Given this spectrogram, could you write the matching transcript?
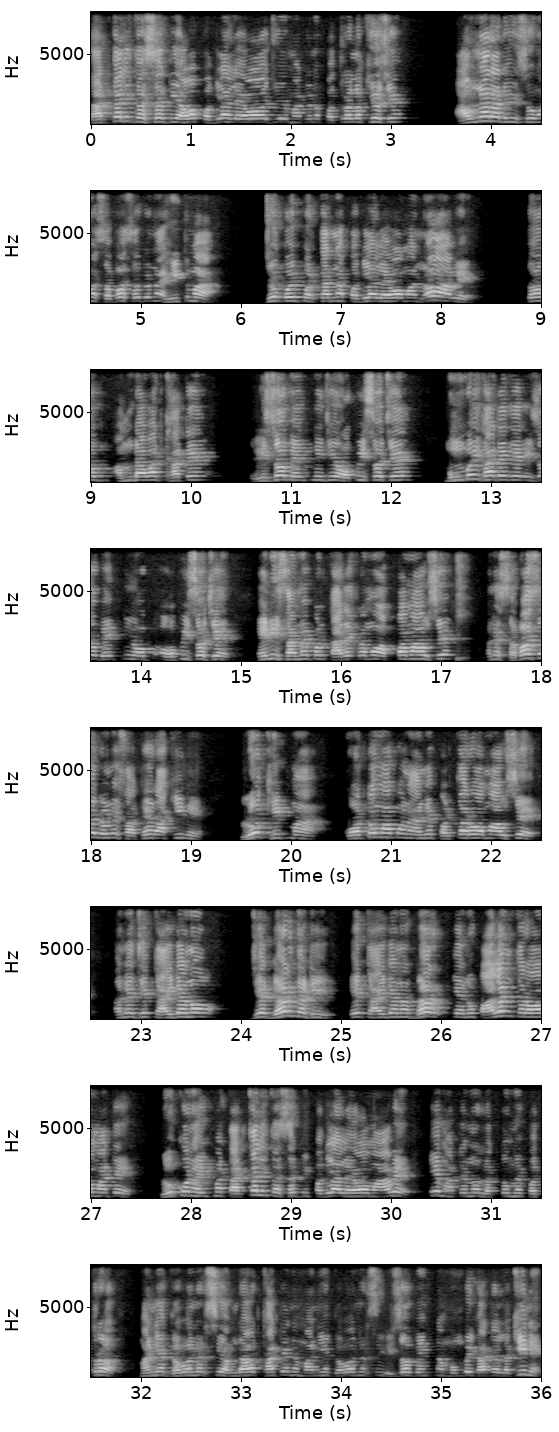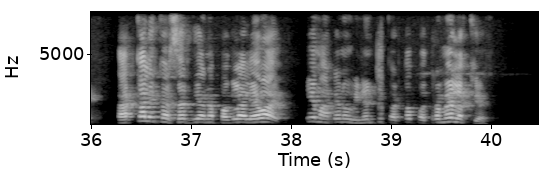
તાત્કાલિક અસરથી આવા પગલાં લેવા જોઈએ માટેનો પત્ર લખ્યો છે. આવનારા દિવસોમાં સભાસદોના હિતમાં જો કોઈ પ્રકારના પગલાં લેવામાં ન આવે, તો અમદાવાદ ખાતે રિઝર્વ બેંકની જે ઓફિસો છે, મુંબઈ ખાતે જે રિઝર્વ બેંકની ઓફિસો છે, એની સામે પણ કાર્યક્રમો આપવામાં આવશે અને સભાસદોને સાથે રાખીને લોકહિતમાં કોર્ટોમાં પણ આને પડકારવામાં આવશે અને જે કાયદાનો જે ડર નથી એ કાયદાનો ડર એનું પાલન કરવા માટે લોકોના હિતમાં તાત્કાલિક અસરથી પગલાં લેવામાં આવે એ માટેનો લગતો મેં પત્ર માન્ય ગવર્નર શ્રી અમદાવાદ ખાતે અને માન્ય ગવર્નર શ્રી રિઝર્વ બેંકના મુંબઈ ખાતે લખીને તાત્કાલિક અસરથી આના પગલાં લેવાય એ માટેનો વિનંતી કરતો પત્ર મેં લખ્યો છે.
